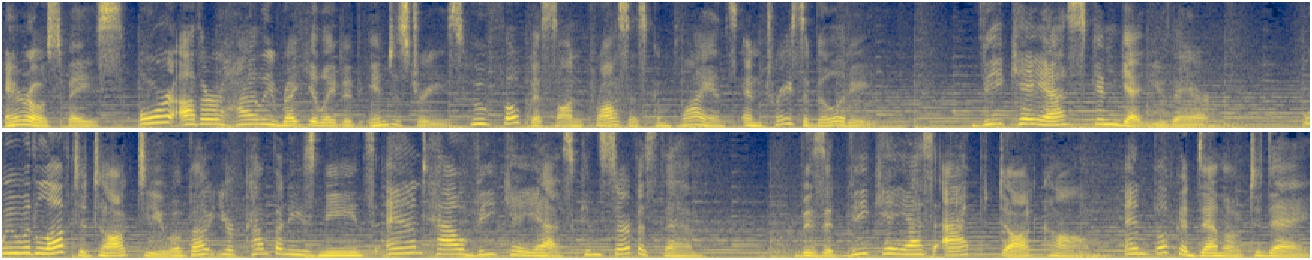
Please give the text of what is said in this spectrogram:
aerospace, or other highly regulated industries who focus on process compliance and traceability, VKS can get you there. We would love to talk to you about your company's needs and how VKS can service them. Visit VKSApp.com and book a demo today.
